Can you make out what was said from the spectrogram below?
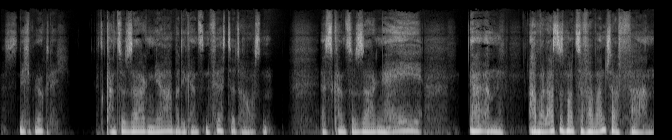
Das ist nicht möglich. Jetzt kannst du sagen, ja, aber die ganzen Feste draußen. Jetzt kannst du sagen, hey, ähm, aber lass uns mal zur Verwandtschaft fahren.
